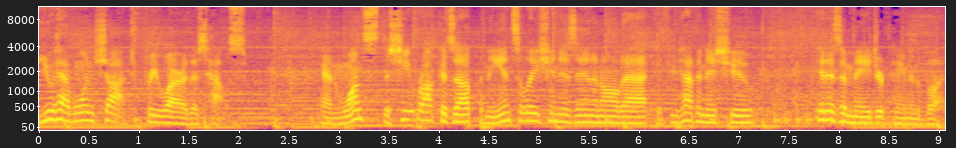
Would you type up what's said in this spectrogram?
you have one shot to pre-wire this house. And once the sheetrock is up and the insulation is in and all that, if you have an issue, it is a major pain in the butt.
